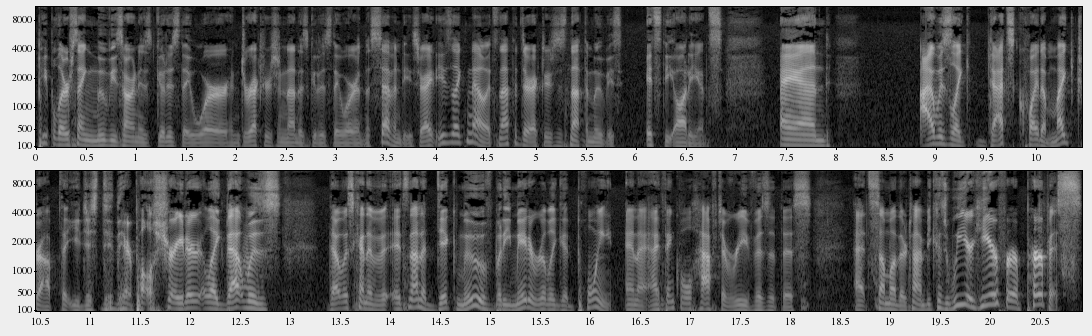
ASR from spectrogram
people are saying movies aren't as good as they were, and directors are not as good as they were in the '70s, right? He's like, no, it's not the directors, it's not the movies, it's the audience, and I was like, "That's quite a mic drop that you just did there, Paul Schrader." Like that was that was kind of it's not a dick move, but he made a really good point, and I, I think we'll have to revisit this at some other time because we are here for a purpose.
